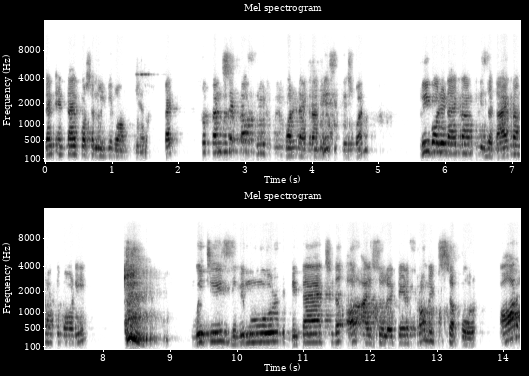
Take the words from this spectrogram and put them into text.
then entire question will be wrong here. Right? So concept of free body diagram is this one. Free body diagram is the diagram of the body which is removed, detached or isolated from its support or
